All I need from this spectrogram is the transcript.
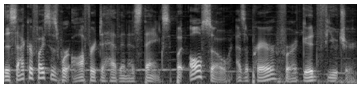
The sacrifices were offered to heaven as thanks, but also as a prayer for a good future.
